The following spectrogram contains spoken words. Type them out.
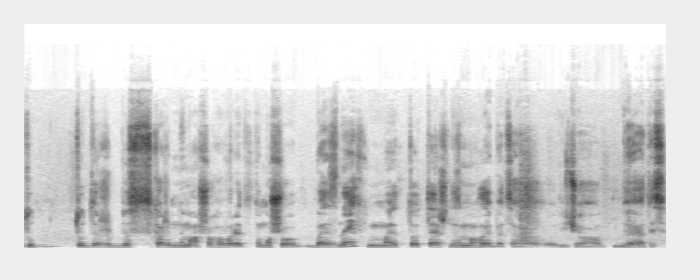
тут, тут даже скажімо, нема що говорити, тому що без них ми то теж не змогли би цього нічого двигатися.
